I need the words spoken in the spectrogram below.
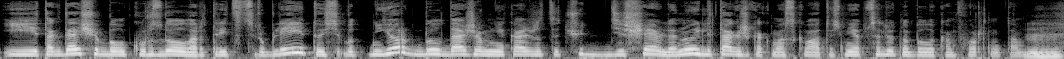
И тогда еще был курс доллара 30 рублей, то есть вот Нью-Йорк был даже, мне кажется, чуть дешевле, ну или так же, как Москва, то есть мне абсолютно было комфортно там. Мгм.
